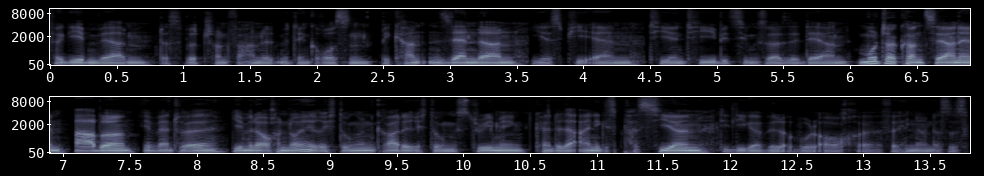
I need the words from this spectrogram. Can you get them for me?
vergeben werden. Das wird schon verhandelt mit den großen bekannten Sendern, ESPN, TNT bzw. deren Mutterkonzerne. Aber eventuell gehen wir da auch in neue Richtungen, gerade Richtung Streaming könnte da einiges passieren. Die Liga will wohl auch äh, verhindern, dass es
